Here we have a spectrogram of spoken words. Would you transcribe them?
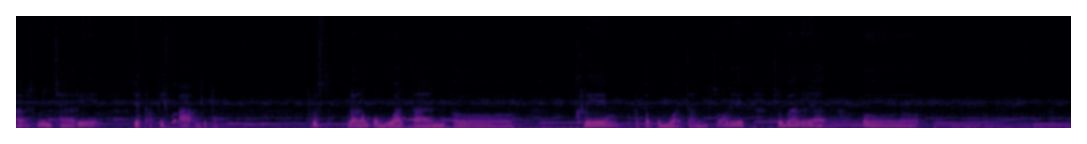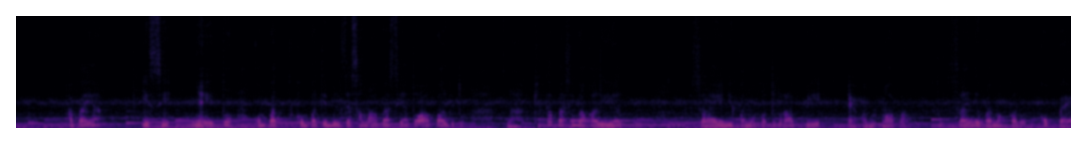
harus mencari zat aktif A gitu. Terus dalam pembuatan uh, krim atau pembuatan solid coba lihat uh, apa ya isinya itu kompat kompatibilitas sama apa sih atau apa gitu. Nah kita pasti bakal lihat selain di farmakoterapi eh farm, maaf, maaf selain di farmakope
